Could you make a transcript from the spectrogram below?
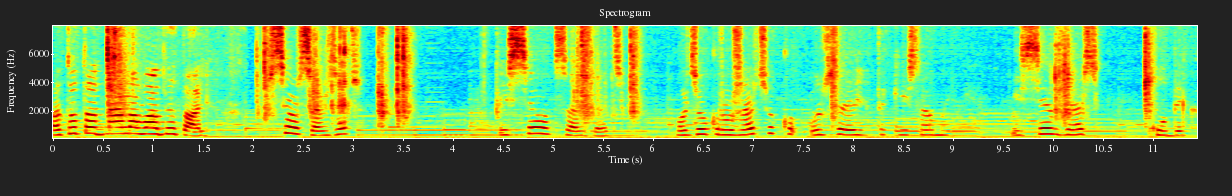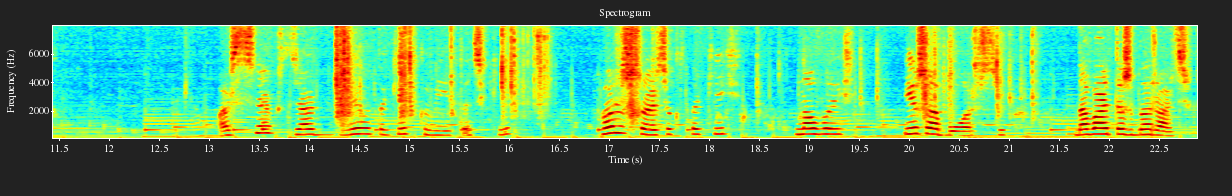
А тут одна нова деталь. Все це взяти. І все це взяти. Оцю кружечок уже такий самий. І все взяти кубик. А ще взяти дві такі квіточки. Горшечок такий новий і заборчик. Давайте збирати.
